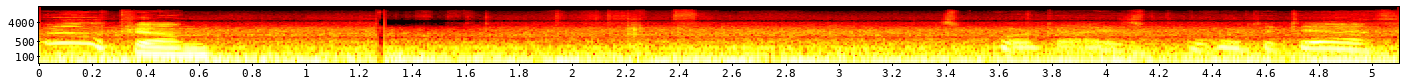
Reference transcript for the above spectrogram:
welcome. This poor guy is bored to death.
